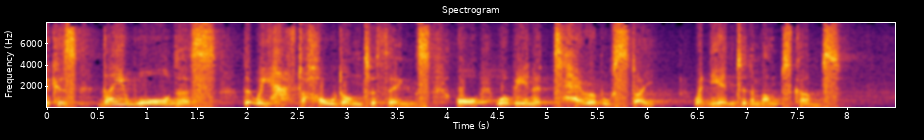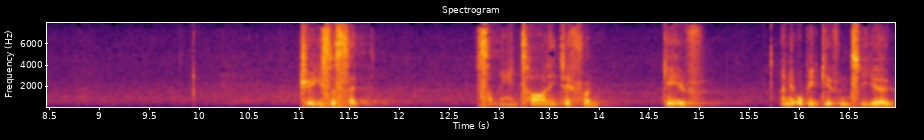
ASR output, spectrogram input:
Because they warn us that we have to hold on to things or we'll be in a terrible state when the end of the month comes. Jesus said something entirely different. Give, and it will be given to you.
